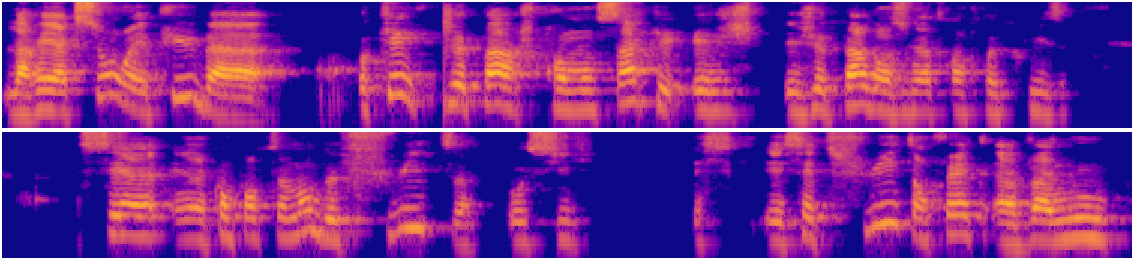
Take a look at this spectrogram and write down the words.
la réaction aurait pu, bah, ok, je pars, je prends mon sac et je, et je pars dans une autre entreprise. C'est un, un, comportement de fuite aussi. Et cette fuite, en fait, elle va nous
